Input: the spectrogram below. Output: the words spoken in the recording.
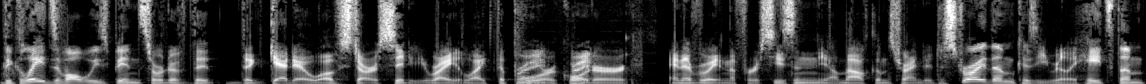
the Glades have always been sort of the the ghetto of Star City, right? Like the poor Right, right. quarter, and everybody in the first season, you know, Malcolm's trying to destroy them because he really hates them.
